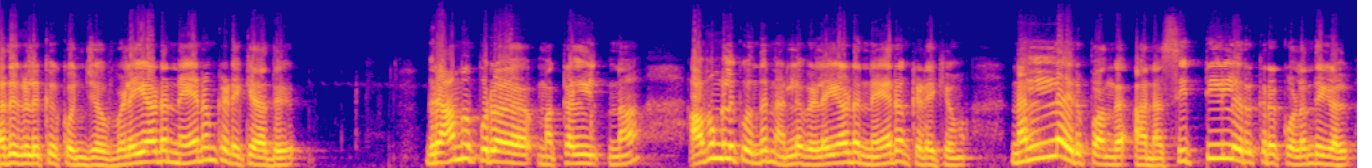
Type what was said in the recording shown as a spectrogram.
அதுகளுக்கு கொஞ்சம் விளையாட நேரம் கிடைக்காது. கிராமப்புற மக்கள்னால் அவங்களுக்கு வந்து நல்ல விளையாட நேரம் கிடைக்கும். நல்லா இருப்பாங்க. ஆனால் சிட்டியில் இருக்கிற குழந்தைகள்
